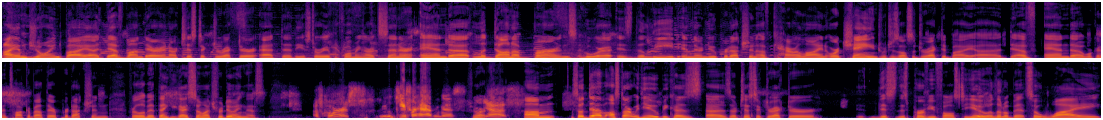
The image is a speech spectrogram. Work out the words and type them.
I am joined by uh, Dev Bondarin, artistic director at uh, the Astoria Performing Arts Center, and uh, LaDonna Burns, who are, is the lead in their new production of Caroline or Change, which is also directed by uh, Dev. And uh, we're going to talk about their production for a little bit. Thank you guys so much for doing this. Of course. Thank you for having us. Sure. Yes. Um. So, Dev, I'll start with you because uh, as artistic director, this this purview falls to you a little bit. So, why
